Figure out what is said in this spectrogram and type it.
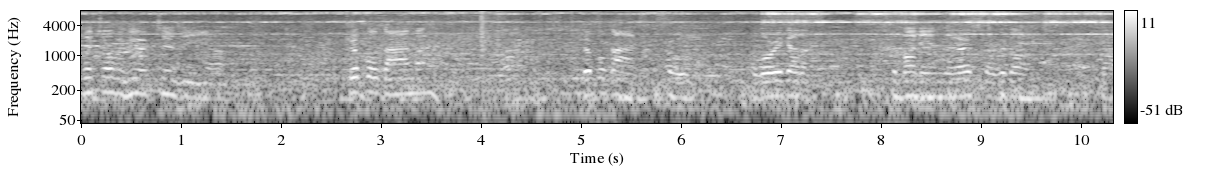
switch over here to the uh, triple diamond. Triple diamond. So I've already got a, some money in there, so we're gonna try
